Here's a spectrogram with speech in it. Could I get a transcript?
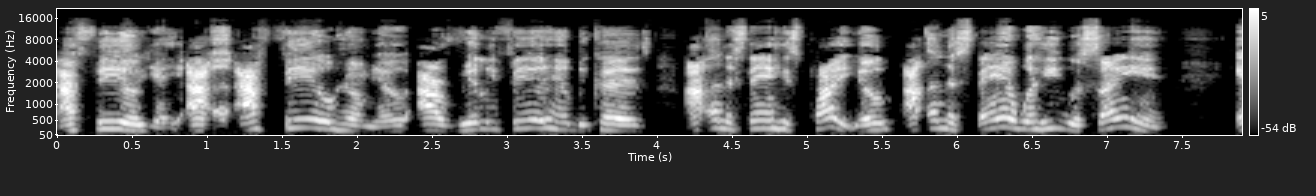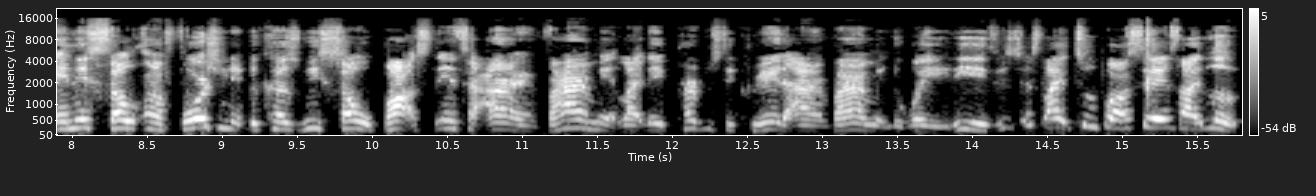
I feel you. I I feel him, yo. I really feel him because I understand his plight, yo. I understand what he was saying. And it's so unfortunate because we so boxed into our environment, like they purposely created our environment the way it is. It's just like Tupac says, like, look,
